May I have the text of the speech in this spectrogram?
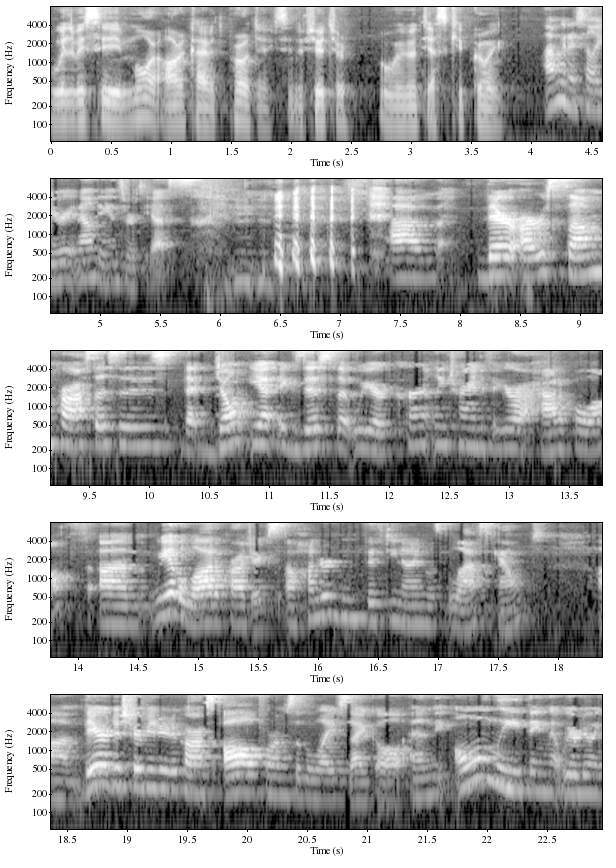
Will we see more archived projects in the future, or will it just keep growing? I'm gonna tell you right now, the answer is yes. Um, there are some processes that don't yet exist that we are currently trying to figure out how to pull off. Um, we have a lot of projects. 159 was the last count. Um, they're distributed across all forms of the life cycle, and the only thing that we're doing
